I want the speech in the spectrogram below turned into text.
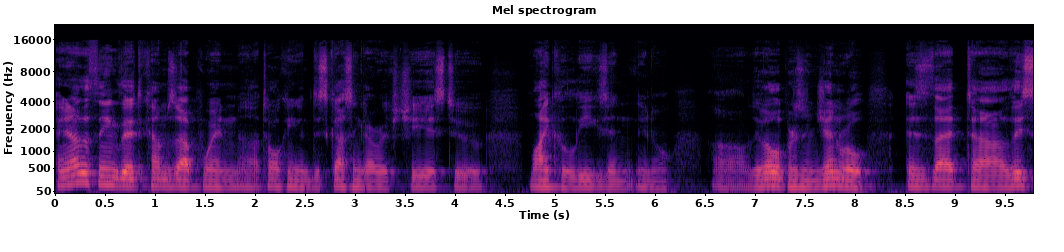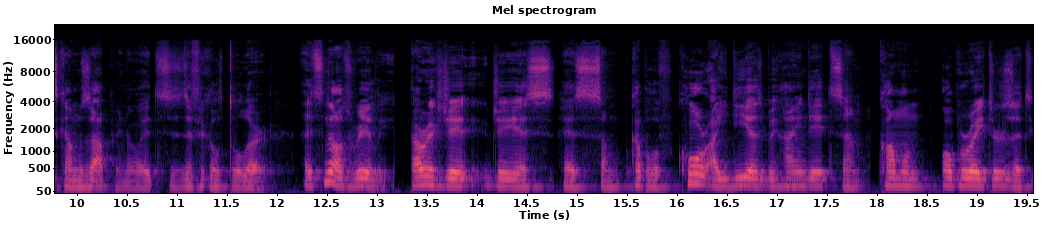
Another thing that comes up when uh, talking and discussing RxJS to my colleagues and you know uh, developers in general is that uh, this comes up. You know, it's difficult to learn. It's not really. RxJS has some couple of core ideas behind it, some common operators that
